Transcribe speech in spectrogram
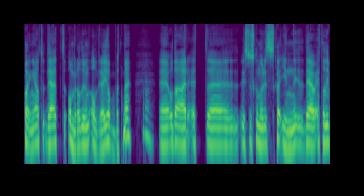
poenget er at det er et område hun aldri har jobbet med. Mm. Eh, og det er et eh, hvis du skal, Når du skal inn i Det er jo et av de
